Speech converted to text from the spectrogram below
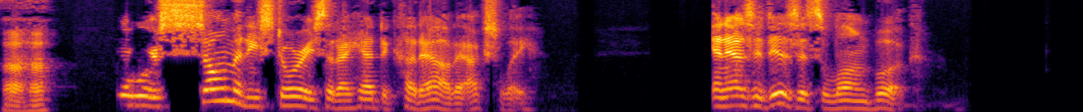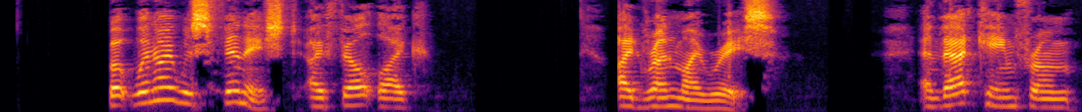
Uh huh. There were so many stories that I had to cut out, actually. And as it is, it's a long book. But when I was finished, I felt like I'd run my race. And that came from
